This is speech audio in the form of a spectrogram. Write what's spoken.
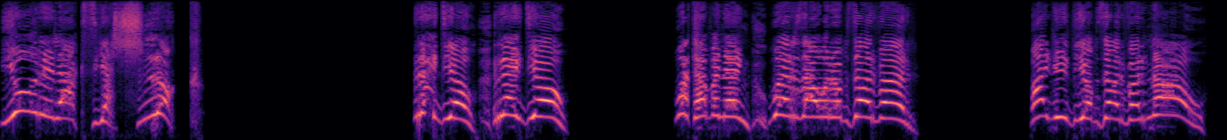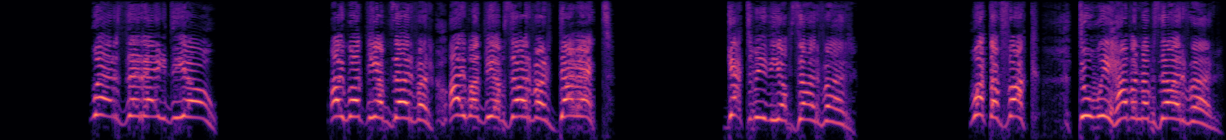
You relax, ya schluck! Radio! Radio! What happening? Where's our observer? I need the observer now! Where's the radio? I want the observer! I want the observer! Damn it! Get me the observer! What the fuck? Do we have an observer?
